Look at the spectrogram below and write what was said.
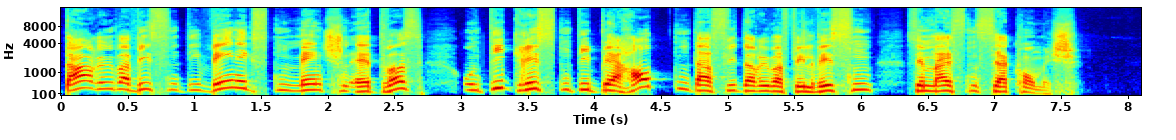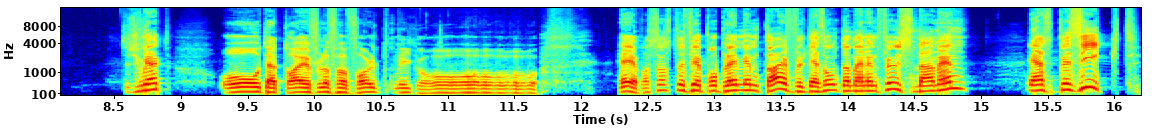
darüber wissen die wenigsten Menschen etwas und die Christen, die behaupten, dass sie darüber viel wissen, sind meistens sehr komisch. Du merkst, oh, der Teufel verfolgt mich. Oh. Hey, was hast du für Probleme mit dem Teufel? Der ist unter meinen Füßen. Amen. Er ist besiegt.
